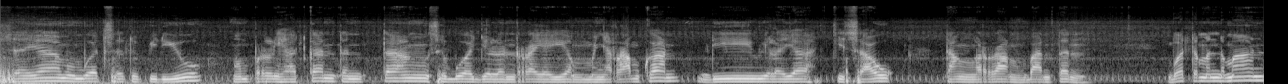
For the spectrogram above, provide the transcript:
saya membuat satu video Memperlihatkan tentang sebuah jalan raya yang menyeramkan Di wilayah Cisauk, Tangerang, Banten. Buat teman-teman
